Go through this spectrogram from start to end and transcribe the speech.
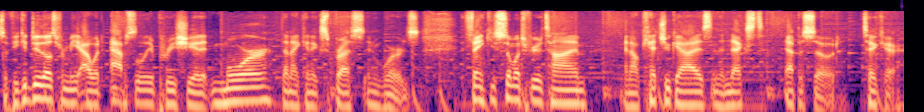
So if you could do those for me, I would absolutely appreciate it more than I can express in words. Thank you so much for your time, and I'll catch you guys in the next episode. Take care.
